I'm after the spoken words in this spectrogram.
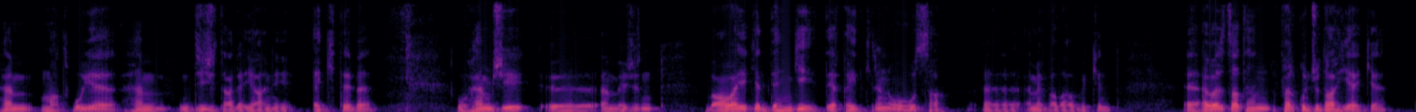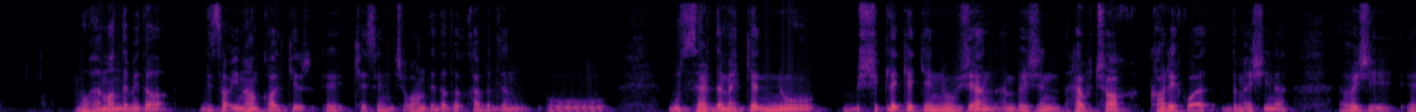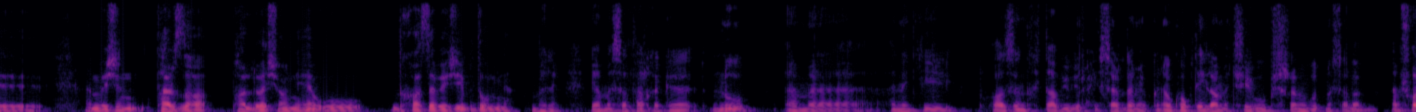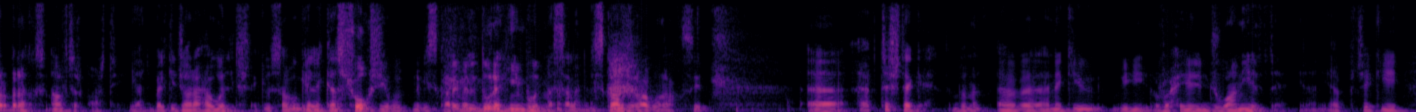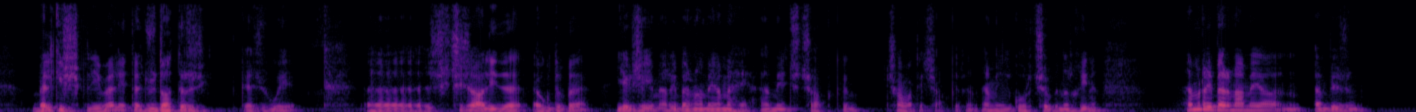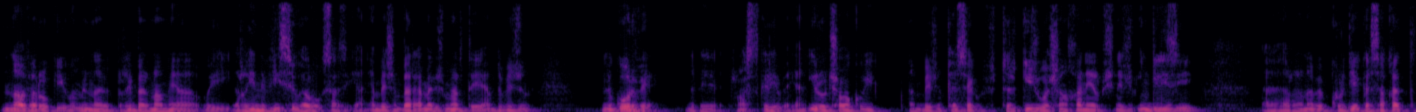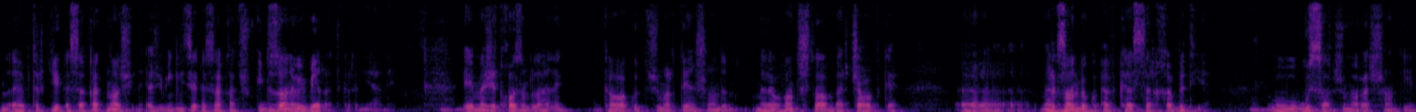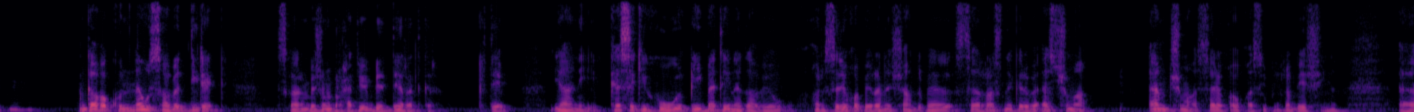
hem matbû ye hem dîjîtal e yanî e-kîtêb e û hem jî em bêjin bi awayeke dengî tê qeydkirin û wisa em ê belav bikin. Ew zaten ferq û cudahiyek e û heman demê de Dîsa înan qal kir kesên ciwan tê de dixebitin û bû serdemeke nû, bi şiklekekê nûjen em bêjin hewçax karê xwe dimeşîne. Ewe jî em bêjin terza palweşaniyê ye û dixwaze vê jî bidomîne. Belê, ya mesa ferqeke nû Em hinekî dixwazin xîtabî wî rihî serdemê bikin. Ew kokteyla me çê bû, piştre min got mesela. Em ji xwe biraxistin after party. Yanî belkî cara ewil tiştekî wisa bû. Gelek kes şox jî bûn nivîskarê me li dûre hîn bûn mesela nivîskar jî rabûn raxisî. Ev tiştek e bi min. Ev hinekî wî ruhê ciwaniyê dide. Yanî ev piçekî belkî şiklî be lê te cudatir jî dike ji wê. Ji çi alî de ew dibe? Yek jî me rê bernameya me heye. Em ê çi çap bikin, çawa tê çapkirin, em ê li gor çi binirxînin. Him rê bernameya em bêjin naverokî hûn rê bernameya wê rênivîsî û hevoksazî yanî em bêjin berhemek ji me re tê em dibêjin li gor vê divê rastkirî be. Yanî îro çawa ku em bêjin kesek bi tirkî ji weşanxaneyê re bişîne ji îngilîzî rana be bi kurdiyeke seqet bi tirkiyeke seqet naşîne ya ji îngilîziyeke seqet çunkî dizane wê bê redkirin yanî. Ê me jî dixwazin bila hinek gava ku ji mer tên şandin meriv van tişta berçav bike. Meriv zanibe ku ev kes ser xebit ye û wisa ji me re şandiye. Gava ku ne wisa be dîrek ez karim bêjim bi rehetî bê tê redkirin. Kitêb yanî kesekî ku wî qîmetê nedabê û xwe serê xwe pê re neşandibe serrast nekiribe ez çima Em çima serê xwe û qesî pê re bêşînin?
